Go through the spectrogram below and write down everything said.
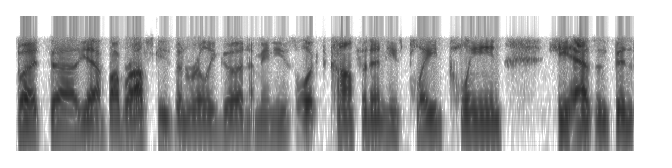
But uh, yeah, Bobrovsky's been really good. I mean, he's looked confident. He's played clean. He hasn't been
